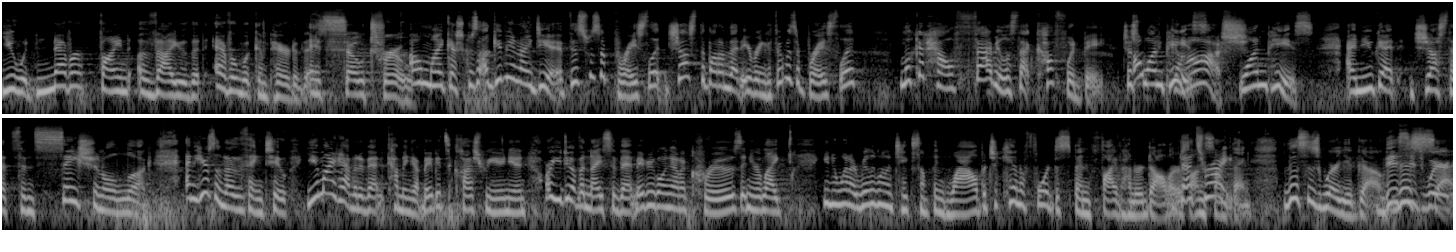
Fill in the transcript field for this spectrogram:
you would never find a value that ever would compare to this. It's so true. Oh my gosh, because I'll give you an idea. If this was a bracelet, just the bottom of that earring, if it was a bracelet, look at how fabulous that cuff would be. Just Oh one piece. gosh. One piece. And you get just that sensational look. And here's another thing too. You might have an event coming up. Maybe it's a class reunion or you do have a nice event. Maybe you're going on a cruise and you're like, you know what, I really want to take something wow, but you can't afford to spend $500 That's on right. something. This is where you go. This, is where,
